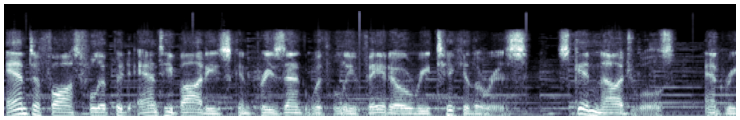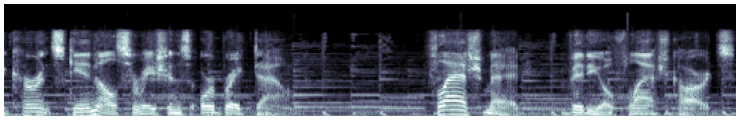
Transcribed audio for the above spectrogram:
Antiphospholipid antibodies can present with livedo reticularis, skin nodules, and recurrent skin ulcerations or breakdown. FlashMed, video flashcards.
